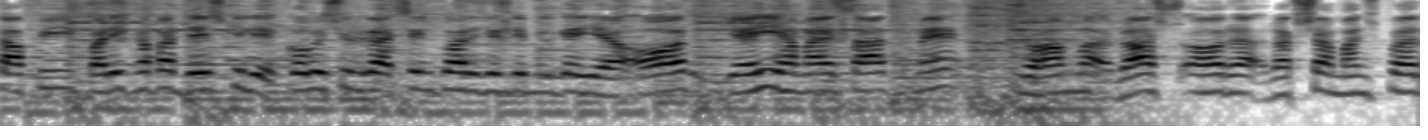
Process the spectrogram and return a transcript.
काफ़ी बड़ी खबर देश के लिए। कोविशील्ड वैक्सीन को हरी झंडी मिल गई है और यही हमारे साथ में जो हम राष्ट्र और रक्षा मंच पर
